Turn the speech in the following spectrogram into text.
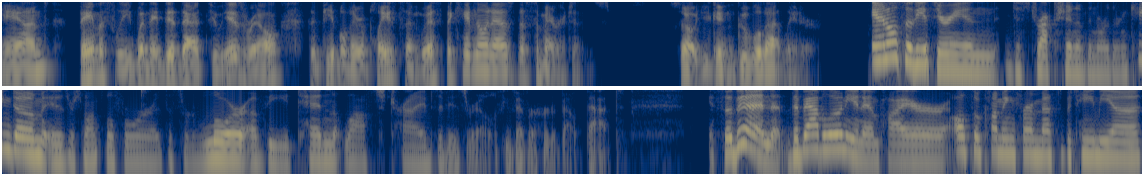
And famously, when they did that to Israel, the people they replaced them with became known as the Samaritans. So you can Google that later. And also, the Assyrian destruction of the northern kingdom is responsible for the sort of lore of the 10 lost tribes of Israel, if you've ever heard about that. So then the Babylonian Empire, also coming from Mesopotamia,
